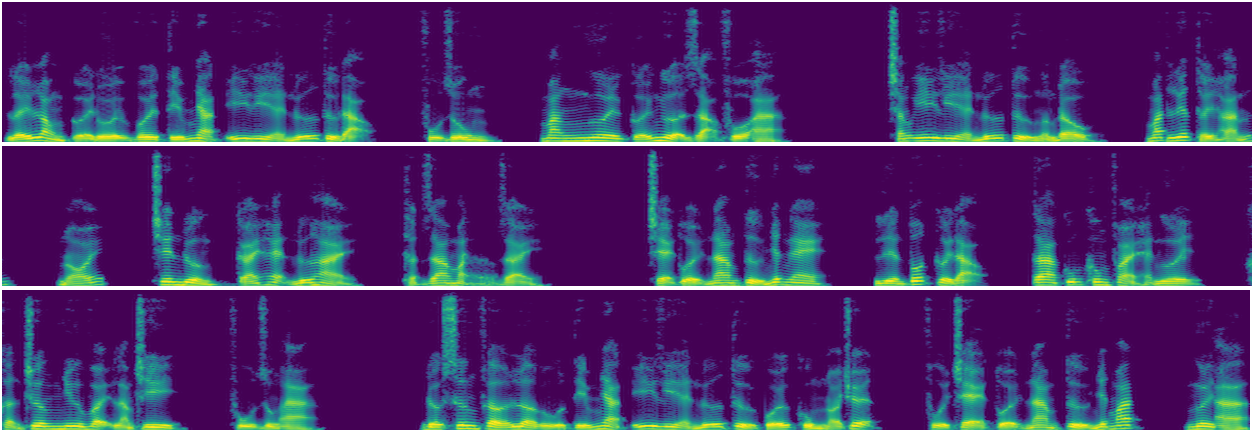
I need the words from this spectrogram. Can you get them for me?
lấy lòng cười đối với tím nhạt y lìa nữ tử đạo, phụ dung, mang ngươi cưỡi ngựa dạo phố a. Trong y lìa nữ tử ngầm đầu, mắt liếc thấy hắn, nói, trên đường, cái hẹn nữ hải, thật ra mặt dày. Trẻ tuổi nam tử nhất nghe, liền tốt cười đạo, ta cũng không phải hẹn ngươi khẩn trương như vậy làm chi, phụ dung a. Được xưng phở lờ ủ tím nhạt y lìa nữ tử cuối cùng nói chuyện phụ trẻ tuổi nam tử nhất mắt, ngươi à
